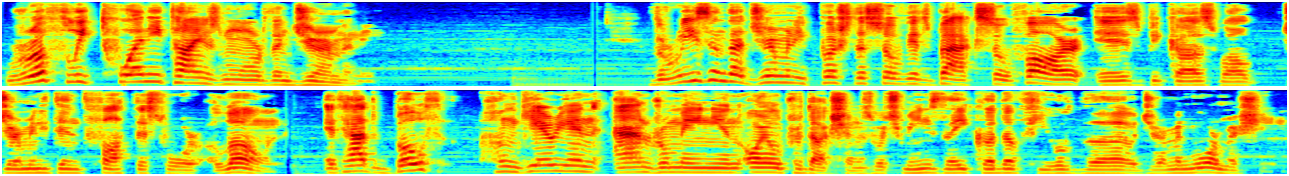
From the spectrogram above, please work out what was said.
Roughly 20 times more than Germany. The reason that Germany pushed the Soviets back so far is because, well, Germany didn't fight this war alone. It had both Hungarian and Romanian oil productions, which means they could have fueled the German war machine.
